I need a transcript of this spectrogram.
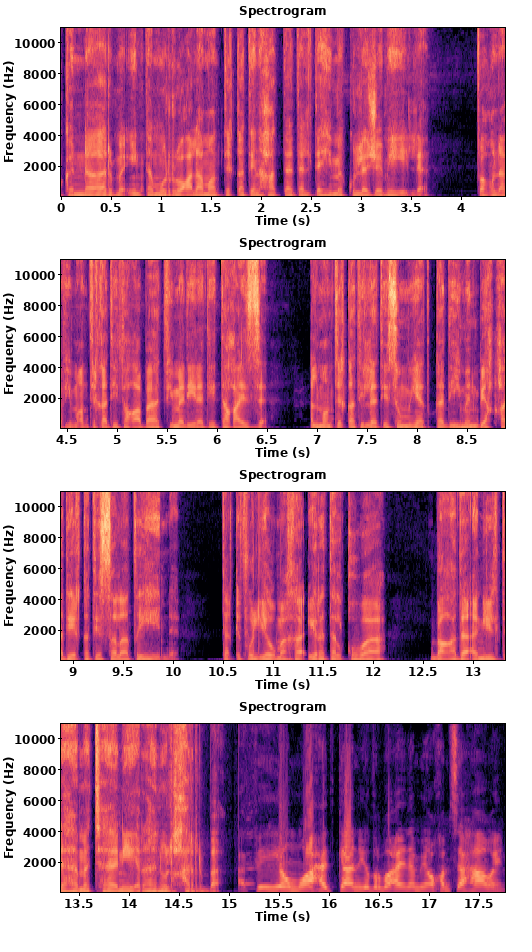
كالنار ما إن تمر على منطقة حتى تلتهم كل جميل. فهنا في منطقة ثعبات في مدينة تعز المنطقة التي سميت قديما بحديقة السلاطين. تقف اليوم خائرة القوى بعد أن التهمتها نيران الحرب. في يوم واحد كان يضربوا علينا 105 هاوين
